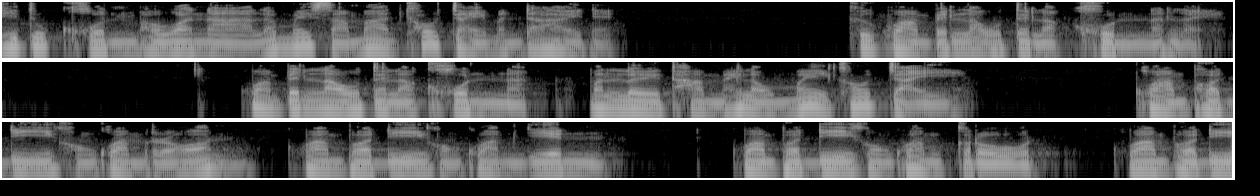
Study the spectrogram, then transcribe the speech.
ที่ทุกคนภาวนาแล้วไม่สามารถเข้าใจมันได้เนี่ย คือความเป็นเราแต่ละคนนั่นแหละ ความเป็นเราแต่ละคนน่ะ มันเลยทำให้เราไม่เข้าใจ ความพอดีของความร้อน ความพอดีของความเย็น ความพอดีของความโกรธ ความพอดี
